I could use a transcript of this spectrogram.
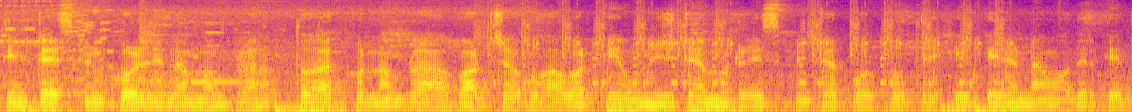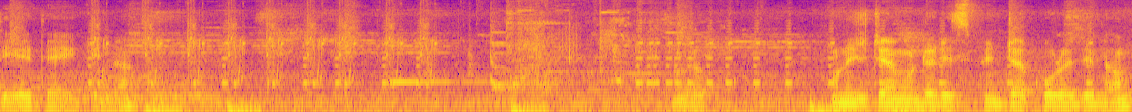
তিনটা স্পিন করে নিলাম আমরা। তো এখন আমরা আবার যাব, আবার কি উনিশ ডায়মন্ডের স্পিনটা করব। দেখি কেন আমাদেরকে দিয়ে দেয় কিনা। আমরা উনিশ ডায়মন্ডের স্পিনটা করে দিলাম।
